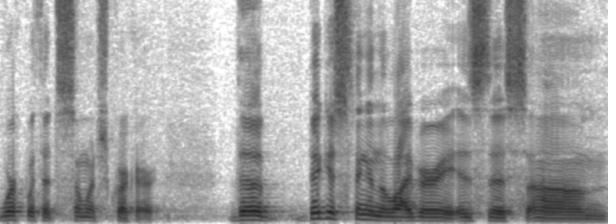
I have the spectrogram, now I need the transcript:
work with it so much quicker. The biggest thing in the library is this um,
